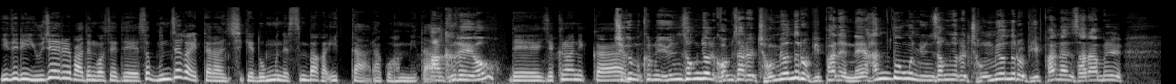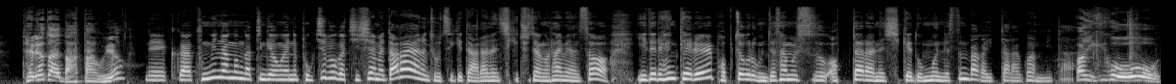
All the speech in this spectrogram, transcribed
이들이 유죄를 받은 것에 대해서 문제가 있다라는 식의 논문을 쓴 바가 있다라고 합니다. 아 그래요? 네, 이제 그러니까 지금 그러면 윤석열 검사를 정면으로 비판했네. 한동훈 윤석열을 정면으로 비판한 사람을 데려다 놨다고요? 네, 그러니까 국민연금 같은 경우에는 복지부가 지시하면 따라야 하는 조직이다라는 식의 주장을 하면서 이들의 행태를 법적으로 문제 삼을 수 없다라는 식의 논문을 쓴 바가 있다라고 합니다. 아, 이거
